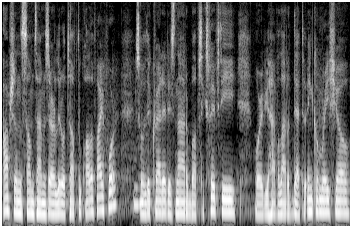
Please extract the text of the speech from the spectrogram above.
options sometimes are a little tough to qualify for. So if the credit is not above 650, or if you have a lot of debt to income ratio,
